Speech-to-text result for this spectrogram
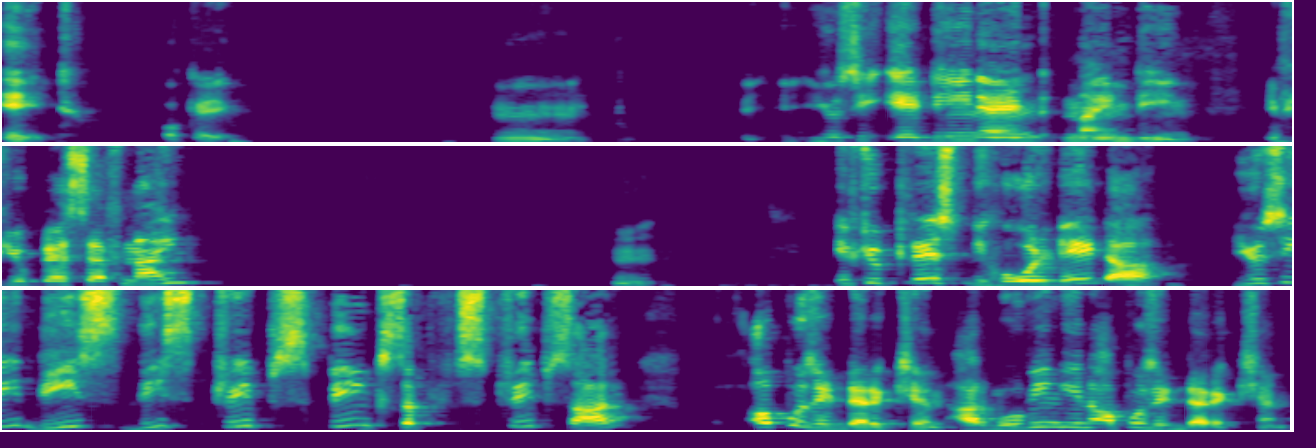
eight. Okay. Hmm. You see 18 and 19. If you press F9, hmm. if you trace the whole data, you see these, these strips, pink strips are opposite direction, are moving in opposite direction.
